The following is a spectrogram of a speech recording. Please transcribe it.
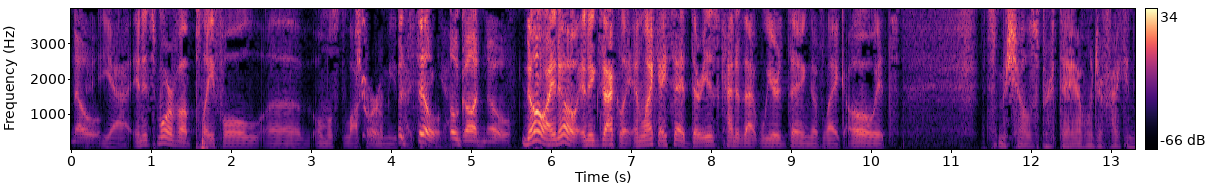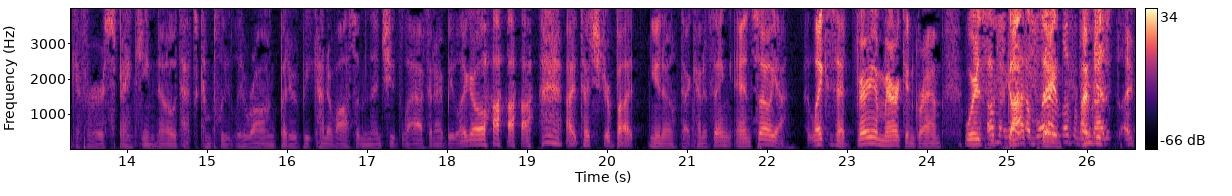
no. Yeah, and it's more of a playful, uh, almost locker Sure, roomy. but still, thing, yeah. oh God, no. No, I know, and exactly, and like I said, there is kind of that weird thing of like, oh, it's it's Michelle's birthday. I wonder if I can give her a spanking. No, that's completely wrong, but it would be kind of awesome. And then she'd laugh, and I'd be like, oh, ha ha ha, I touched your butt, you know, that kind of thing. And so, yeah, like I said, very American, Graeme. Whereas oh the Oh my Scots God, thing, I love I'm just. I,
